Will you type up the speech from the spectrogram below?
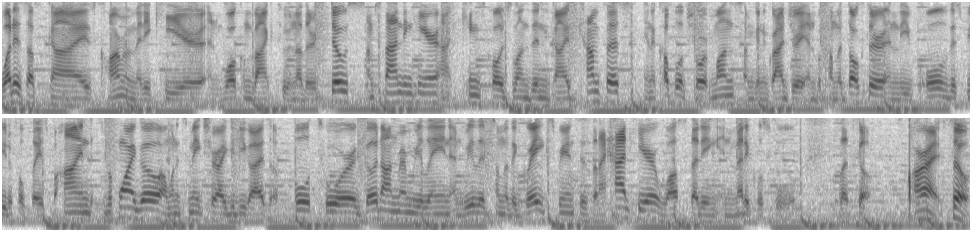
What is up guys, Karma Medic here and welcome back to another dose. I'm standing here at King's College London Guy's campus. In a couple of short months, I'm gonna graduate and become a doctor and leave all of this beautiful place behind. So before I go, I wanted to make sure I give you guys a full tour, go down memory lane and relive some of the great experiences that I had here while studying in medical school. Let's go. All right, so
